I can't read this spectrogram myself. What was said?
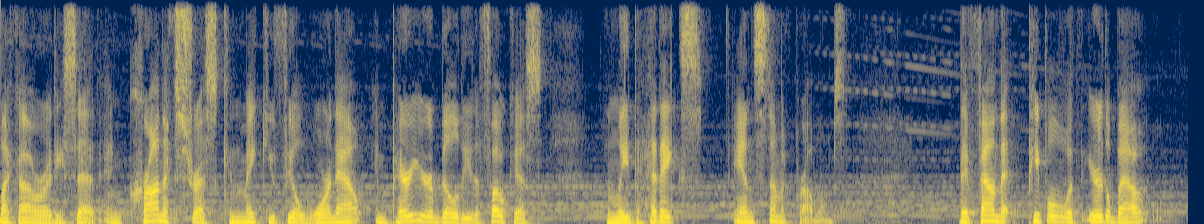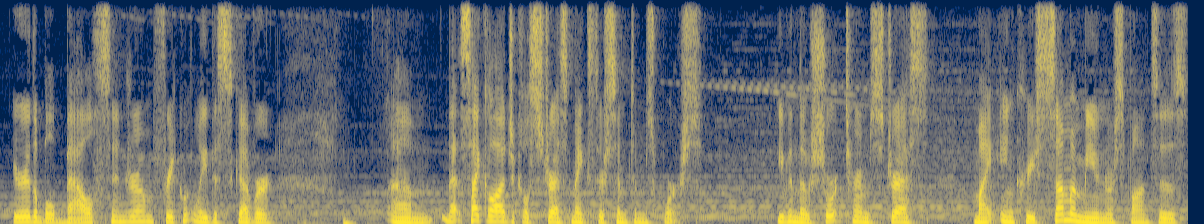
like I already said, and chronic stress can make you feel worn out, impair your ability to focus, and lead to headaches, and stomach problems. They've found that people with irritable bowel, irritable bowel syndrome frequently discover um, that psychological stress makes their symptoms worse. Even though short term stress might increase some immune responses,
